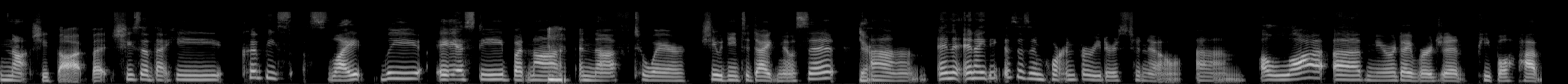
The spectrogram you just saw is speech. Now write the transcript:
not she thought, but she said that he could be slightly ASD, but not enough to where she would need to diagnose it. Um, and and I think this is important for readers to know. Um, a lot of neurodivergent people have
